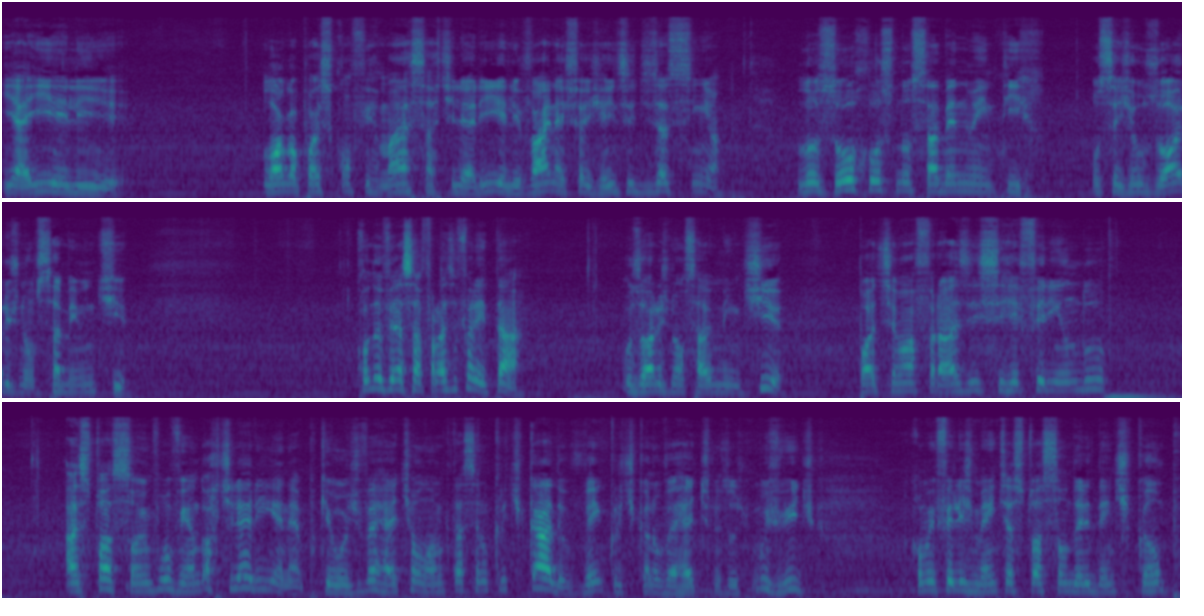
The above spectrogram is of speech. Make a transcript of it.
E aí ele, logo após confirmar essa artilharia, ele vai nas suas redes e diz assim, ó, Los ojos no sabem mentir, ou seja, os olhos não sabem mentir. Quando eu vi essa frase eu falei, tá, os olhos não sabem mentir, pode ser uma frase se referindo à situação envolvendo a artilharia, né? Porque hoje o Verrete é um nome que está sendo criticado. Eu venho criticando o Verrete nos últimos vídeos, como infelizmente a situação dele dentro de campo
